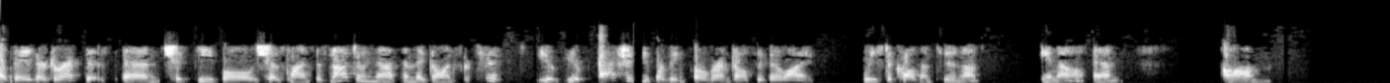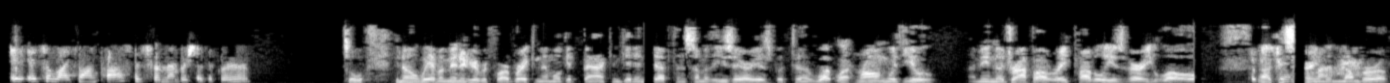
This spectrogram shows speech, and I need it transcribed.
obey their directives. And should people show signs of not doing that, then they go in for tips. You're, you're actually people are being programmed all through their life. We used to call them tune-ups, you know, and um, it, it's a lifelong process for members of the group. So, you know, we have a minute here before our break, and then we'll get back and get in depth in some of these areas. But uh, what went wrong with you? I mean, the dropout rate probably is very low, uh, considering the number of,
